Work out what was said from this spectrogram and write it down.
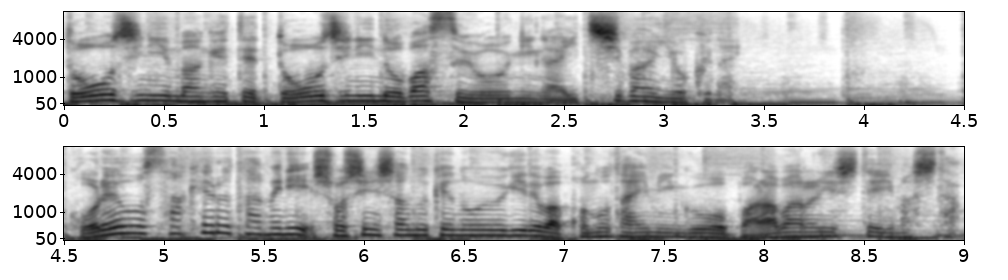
同時に曲げて同時に伸ばす泳ぎが一番良くない。これを避けるために初心者向けの泳ぎではこのタイミングをバラバラにしていました。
